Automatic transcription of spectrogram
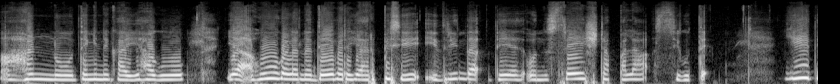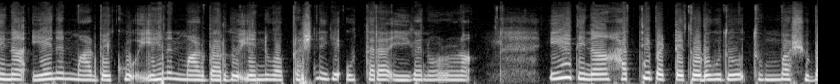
ಹಣ್ಣು, ತೆಂಗಿನಕಾಯಿ ಹಾಗೂ ಯ, ಹೂಗಳನ್ನು ದೇವರಿಗೆ ಅರ್ಪಿಸಿ, ಇದರಿಂದ ದೇ, ಒಂದು ಶ್ರೇಷ್ಠ ಫಲ ಸಿಗುತ್ತೆ. ಈ ದಿನ ಏನನ್ನು ಮಾಡಬೇಕು ಏನನ್ನು ಮಾಡಬಾರ್ದು ಎನ್ನುವ ಪ್ರಶ್ನೆಗೆ ಉತ್ತರ ಈಗ ನೋಡೋಣ. ಈ ದಿನ ಹತ್ತಿ ಬಟ್ಟೆ ತೊಡುವುದು ತುಂಬ ಶುಭ.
